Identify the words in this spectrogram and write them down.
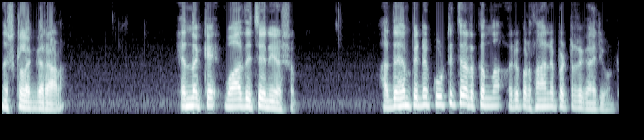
നിഷ്കളങ്കരാണ്. എന്നൊക്കെ വാദിച്ചതിന് ശേഷം അദ്ദേഹം പിന്നെ കൂട്ടിച്ചേർക്കുന്ന ഒരു പ്രധാനപ്പെട്ടൊരു കാര്യമുണ്ട്.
